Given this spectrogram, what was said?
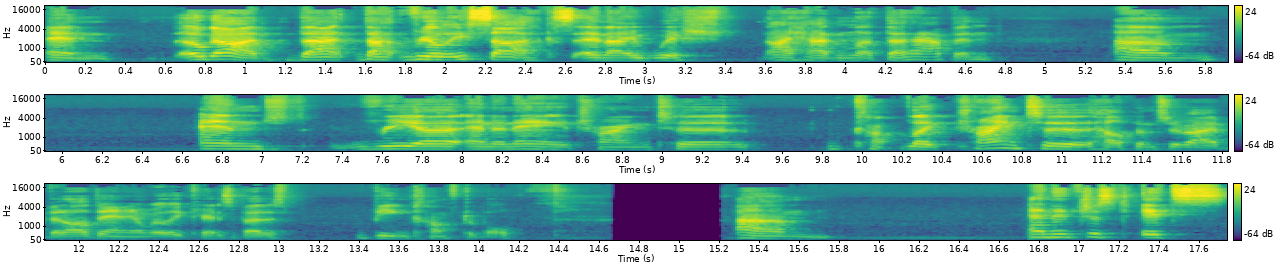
And oh god, that that really sucks and I wish I hadn't let that happen. Um and Rhea and Anae trying to like trying to help him survive, but all Daniel really cares about is being comfortable. Um and it just it's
